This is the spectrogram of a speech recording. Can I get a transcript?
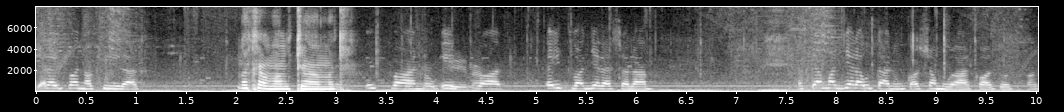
gyere, itt vannak hírek. Nekem nem kellnek. Itt van, Nekem itt kéne. van. Itt van, gyere szalám. Aztán majd gyere utánunk a Samuel kardokat.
